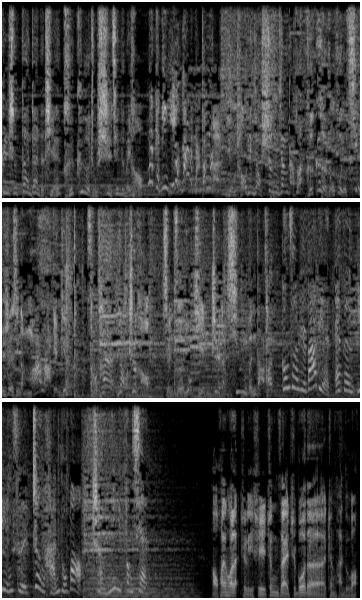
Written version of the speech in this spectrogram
根是淡淡的甜和各种世间的美好。那肯定也有辣的。当然有朝天椒、生姜、大蒜和各种富有建设性的。麻辣点评，早餐要吃好，选择有品质的新闻大餐。工作日八点，FM 一零四正涵读报，诚意奉献。好，欢迎回来，这里是正在直播的正涵读报。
